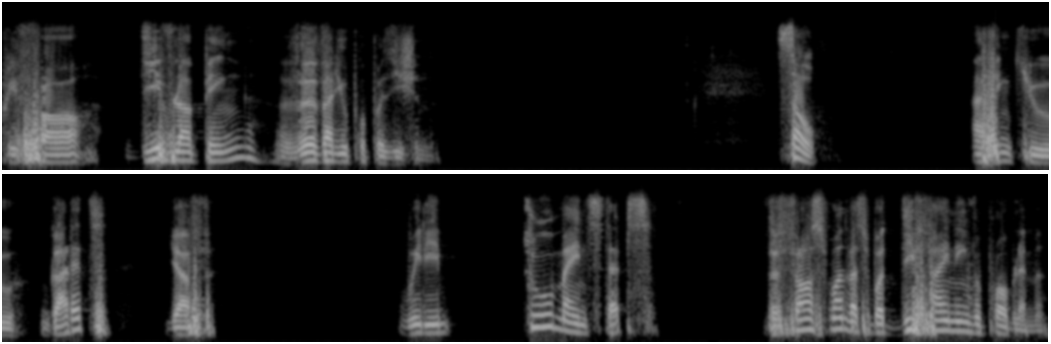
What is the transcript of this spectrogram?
before developing the value proposition. So I think you got it. You have really two main steps. The first one that's about defining the problem.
